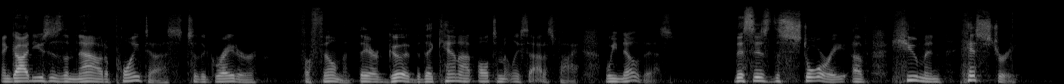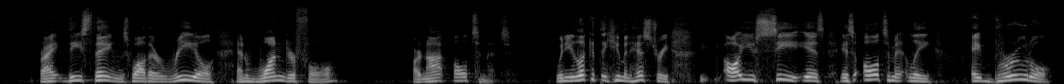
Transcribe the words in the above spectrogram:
And God uses them now to point us to the greater fulfillment. They are good, but they cannot ultimately satisfy. We know this. This is the story of human history, right? These things, while they're real and wonderful, are not ultimate. When you look at the human history, all you see is, is ultimately a brutal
